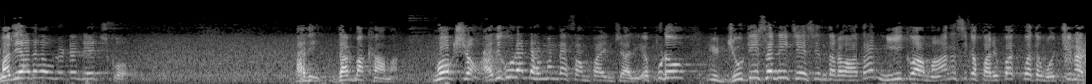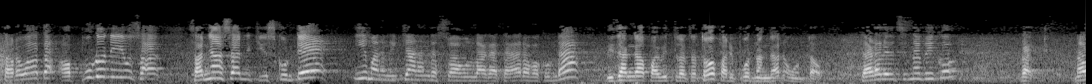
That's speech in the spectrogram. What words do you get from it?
మర్యాదగా ఉండటం నేర్చుకో. అది ధర్మకామ. మోక్షం అది కూడా ధర్మంగా సంపాదించాలి. ఎప్పుడు ఈ డ్యూటీస్ అన్ని చేసిన తర్వాత నీకు ఆ మానసిక పరిపక్వత వచ్చిన తర్వాత అప్పుడు నీవు సన్యాసాన్ని తీసుకుంటే ఈ మన నిత్యానంద స్వాములాగా తయారవ్వకుండా నిజంగా పవిత్రతతో పరిపూర్ణంగా నువ్వు ఉంటావు. తేడా తెలిసిందా మీకు? Right now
